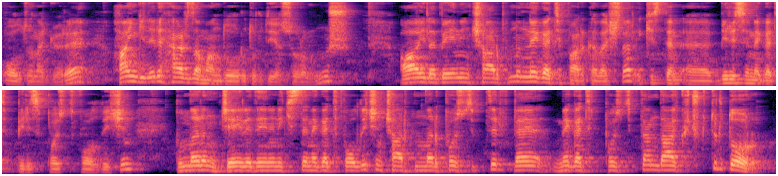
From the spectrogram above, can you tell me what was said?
olduğuna göre hangileri her zaman doğrudur diye sorulmuş. A ile B'nin çarpımı negatif arkadaşlar. İkisi e, birisi negatif birisi pozitif olduğu için. Bunların C ile D'nin ikisi de negatif olduğu için çarpımları pozitiftir ve negatif pozitiften daha küçüktür doğru.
